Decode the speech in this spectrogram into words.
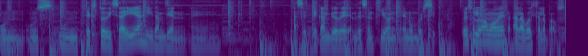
un, texto de Isaías y también eh, hace este cambio de, sentido en un versículo. Pero eso lo vamos a ver a la vuelta de la pausa.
